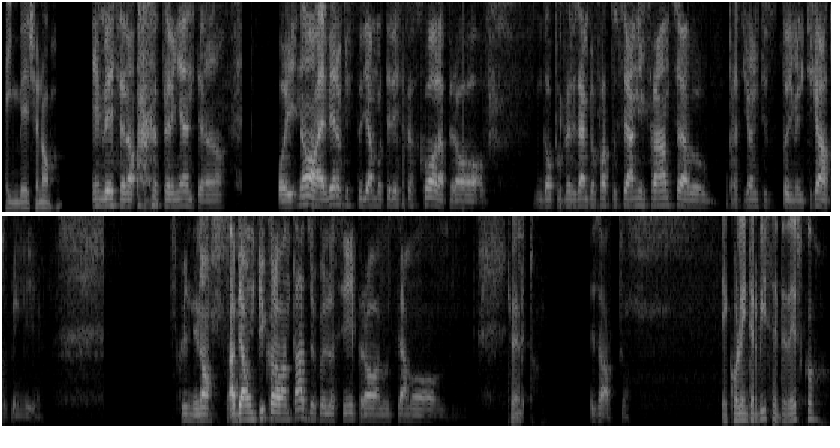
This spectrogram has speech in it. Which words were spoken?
e invece no. E invece no, per niente no, no. Poi, no, è vero che studiamo tedesco a scuola, però dopo, per esempio, ho fatto sei anni in Francia e avevo praticamente tutto dimenticato, quindi... Quindi no, abbiamo un piccolo vantaggio, quello sì, però non siamo... Certo. Esatto. E con le interviste in tedesco?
